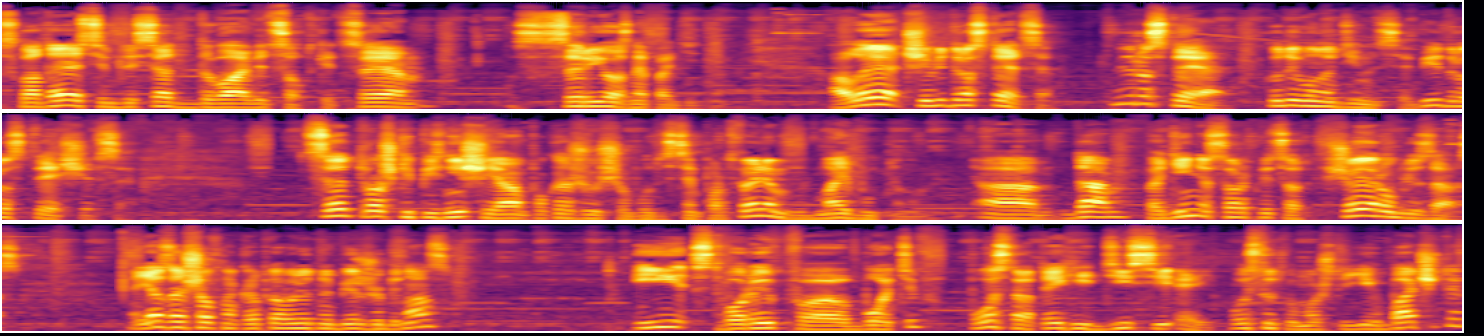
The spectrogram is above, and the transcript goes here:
складає 72%. Це серйозне падіння. Але чи відросте це? Відросте. Куди воно дінеться? Відросте ще все. Це трошки пізніше я вам покажу, що буде з цим портфелем в майбутньому. А, да, падіння 40%. Що я роблю зараз? Я зайшов на криптовалютну біржу Binance і створив е, ботів по стратегії DCA. Ось тут ви можете їх бачити.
